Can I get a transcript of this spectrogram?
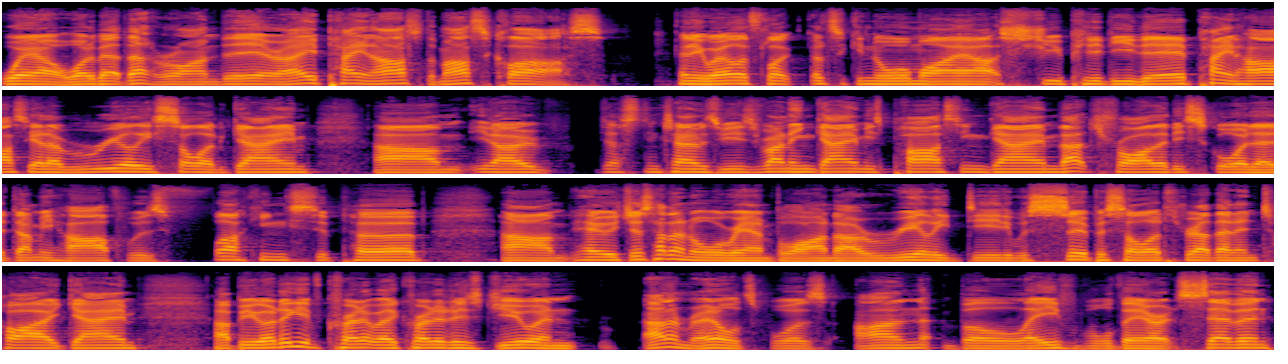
Wow, what about that rhyme there, eh? Payne Haas, the masterclass. Anyway, let's like let's ignore my uh, stupidity there. Payne Haas he had a really solid game. Um, you know, just in terms of his running game, his passing game. That try that he scored at a dummy half was fucking superb. Um, he just had an all round blinder. Really did. He was super solid throughout that entire game. Uh, but you got to give credit where credit is due. And Adam Reynolds was unbelievable there at seven.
